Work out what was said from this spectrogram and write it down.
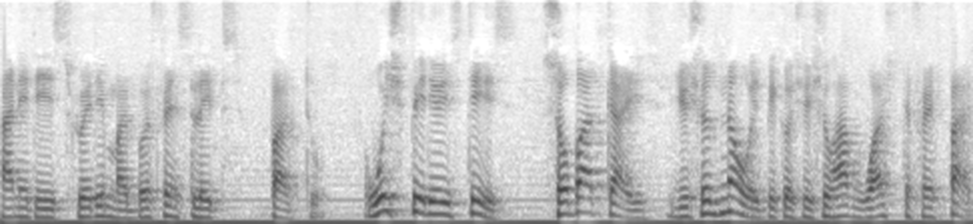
and it is reading my boyfriend sleeps part 2 which video is this? So bad guys. You should know it because you should have watched the first part.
